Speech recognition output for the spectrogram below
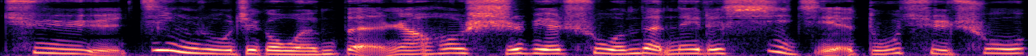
去进入这个文本，然后识别出文本内的细节，读取出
